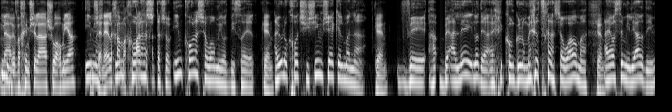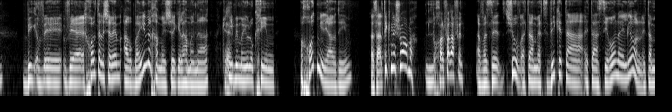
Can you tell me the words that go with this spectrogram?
מהרווחים של השווארמיה? זה אם משנה הש- לך? מה אכפת הש- לך? תחשוב, אם כל השווארמיות בישראל כן, היו לוקחות 60 שקל מנה, כן, ובעלי, לא יודע, קונגלומרט השווארמה כן. היה עושה מיליארדים, ב- ו- ויכולת לשלם 45 שקל המנה, כן. אם הם היו לוקחים פחות מיליארדים, אז אל תקנה שווארמה, ל- תאכל פלאפל. אבל זה, שוב, אתה מצדיק את, ה, את העשירון העליון, את, המ,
